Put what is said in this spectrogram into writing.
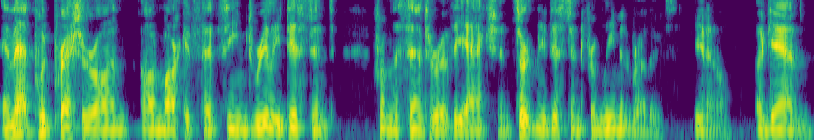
and that put pressure on on markets that seemed really distant from the center of the action. Certainly distant from Lehman Brothers. You know, again,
